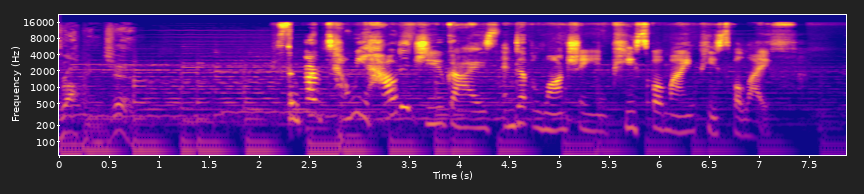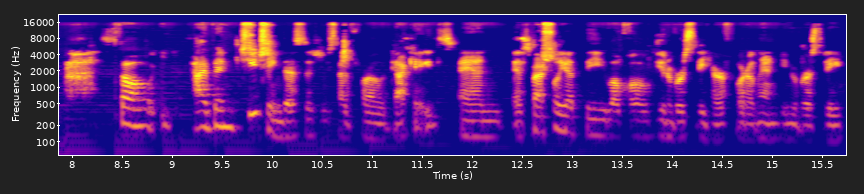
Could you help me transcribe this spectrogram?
Dropping gem. So, Barb, tell me, how did you guys end up launching Peaceful Mind, Peaceful Life? So, I've been teaching this, as you said, for decades, and especially at the local university here, Florida Atlantic University.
